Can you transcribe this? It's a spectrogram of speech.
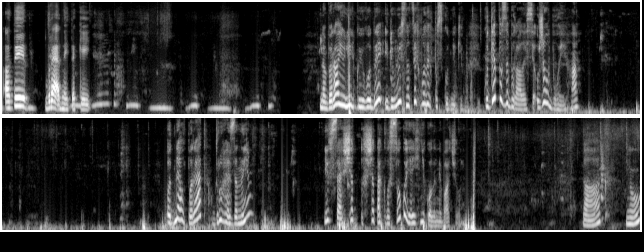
А ти вредний такий. Набираю лількою води і дивлюсь на цих малих паскудників. Куди позабиралися? Уже обоє, га? Одне вперед, друге за ним. І все. Ще, ще так високо я їх ніколи не бачила. Так, ну,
